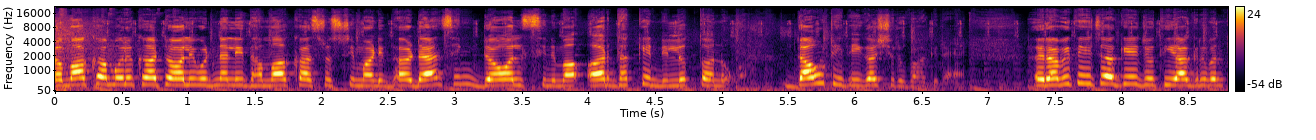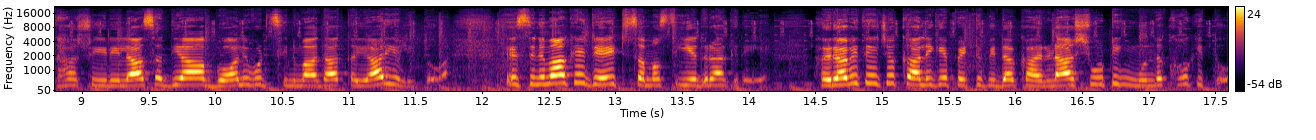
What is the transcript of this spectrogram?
ಧಮಾಕ ಮೂಲಕ ಟಾಲಿವುಡ್ನಲ್ಲಿ ಧಮಾಕ ಸೃಷ್ಟಿ ಮಾಡಿದ್ದ ಡ್ಯಾನ್ಸಿಂಗ್ ಡಾಲ್ ಸಿನಿಮಾ ಅರ್ಧಕ್ಕೆ ನಿಲ್ಲುತ್ತೋ ಅನ್ನೋ ಡೌಟ್ ಇದೀಗ ಶುರುವಾಗಿದೆ. ರವಿತೇಜಾಗೆ ಜೊತೆಯಾಗಿರುವಂತಹ ಶ್ರೀಲೀಲಾ ಸದ್ಯ ಬಾಲಿವುಡ್ ಸಿನಿಮಾದ ತಯಾರಿಯಲ್ಲಿದ್ದು, ಈ ಸಿನಿಮಾಗೆ ಡೇಟ್ ಸಮಸ್ಯೆ ಎದುರಾಗಿದೆ. ರವಿತೇಜ ಕಾಲಿಗೆ ಪೆಟ್ಟು ಬಿದ್ದ ಕಾರಣ ಶೂಟಿಂಗ್ ಮುಂದಕ್ಕೆ ಹೋಗಿತ್ತು.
